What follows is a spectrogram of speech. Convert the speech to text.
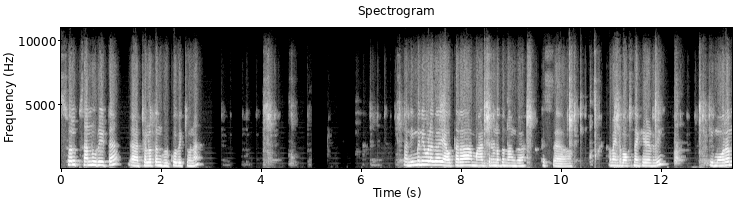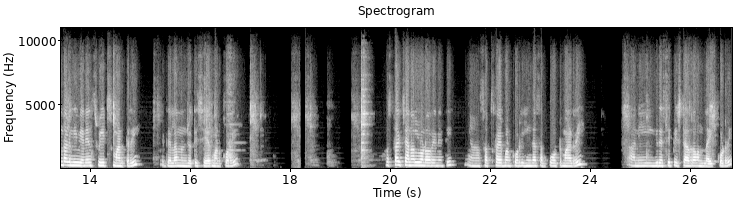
ಸ್ವಲ್ಪ ಸಣ್ಣ ಉರಿ ಇಟ್ಟ ಚಲೋ ತಂಗ ಹುರ್ಕೋಬೇಕು ಇವನ್ನ ನಿಮ್ ಮನಿ ಒಳಗ ಯಾವ ತರ ಮಾಡ್ತೀರಿ ಅನ್ನೋದು ನಂಗ ಕಮೆಂಟ್ ಬಾಕ್ಸ್ನಾಗ ಹೇಳ್ರಿ. ಈ ಮೊಹರಂದಾಗ ನೀವ್ ಏನೇನ್ ಸ್ವೀಟ್ಸ್ ಮಾಡ್ತೀರಿ, ಇದೆಲ್ಲ ನನ್ ಜೊತೆ ಶೇರ್ ಮಾಡ್ಕೊರಿ. ಹೊಸದಾಗಿ ಚಾನಲ್ ನೋಡೋರ್ ಏನೈತಿ ಸಬ್ಸ್ಕ್ರೈಬ್ ಮಾಡ್ಕೊರಿ, ಹಿಂಗ ಸಪೋರ್ಟ್ ಮಾಡ್ರಿ. ನೀ ರೆಸಿಪಿ ಇಷ್ಟ ಆದ್ರ ಒಂದ್ ಲೈಕ್ ಕೊಡ್ರಿ.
